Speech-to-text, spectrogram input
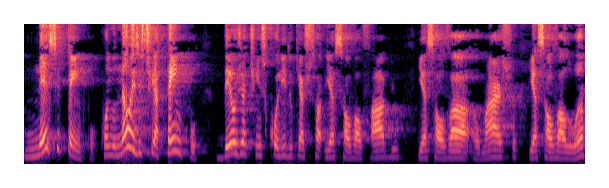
nesse tempo, quando não existia tempo, Deus já tinha escolhido que ia salvar o Fábio, ia salvar o Márcio, ia salvar o Luan.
